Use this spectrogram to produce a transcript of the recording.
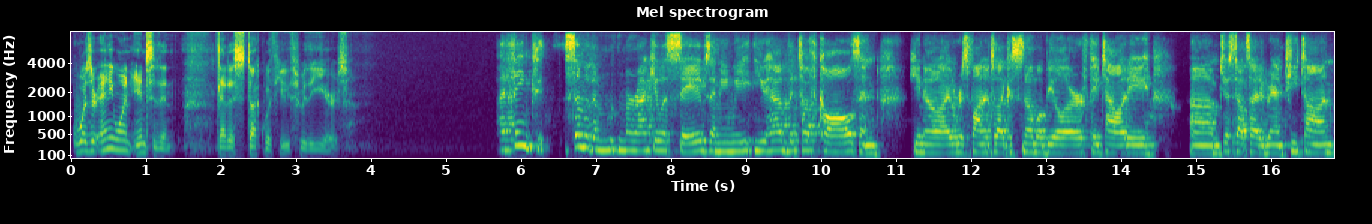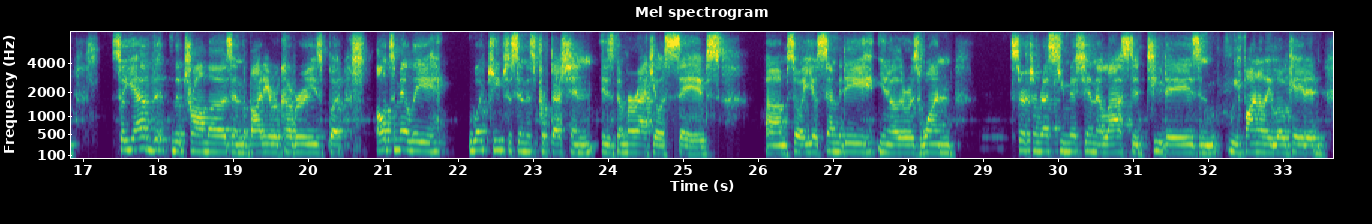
Was there any one incident that has stuck with you through the years? I think some of the miraculous saves. I mean, we you have the tough calls, and you know, I responded to like a snowmobiler fatality um, just outside of Grand Teton. So you have the, the traumas and the body recoveries, but ultimately, what keeps us in this profession is the miraculous saves. Um, so at Yosemite, you know, there was one search and rescue mission that lasted two days, and we finally located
